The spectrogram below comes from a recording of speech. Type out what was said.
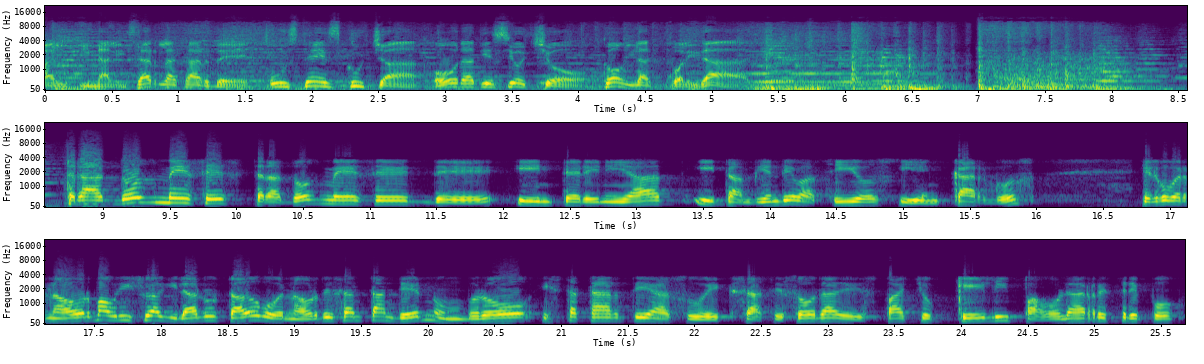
Al finalizar la tarde, usted escucha Hora 18 con la actualidad. Tras dos meses, tras dos meses de interinidad y también de vacíos y encargos, el gobernador Mauricio Aguilar Hurtado, gobernador de Santander, nombró esta tarde a su ex asesora de despacho Kelly Paola Restrepo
